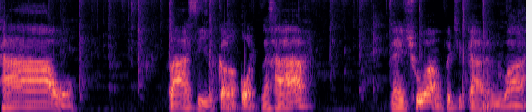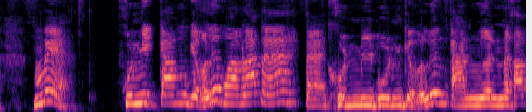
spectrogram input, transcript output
ชาว ราศีกรกฎนะครับ ในช่วงพฤศจิกาธันวาแม่คุณมีกรรมเกี่ยวกับเรื่องความรักนะ แต่คุณมีบุญเกี่ยวกับเรื่องการเงินนะครับ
